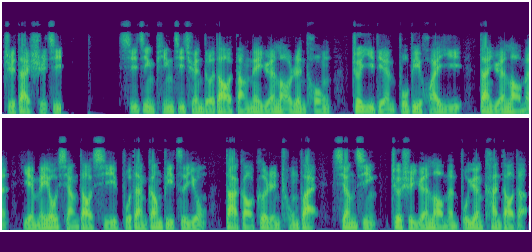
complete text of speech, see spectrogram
只待时机。习近平集权得到党内元老认同。这一点不必怀疑，但元老们也没有想到，习不但刚愎自用，大搞个人崇拜，相信这是元老们不愿看到的，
